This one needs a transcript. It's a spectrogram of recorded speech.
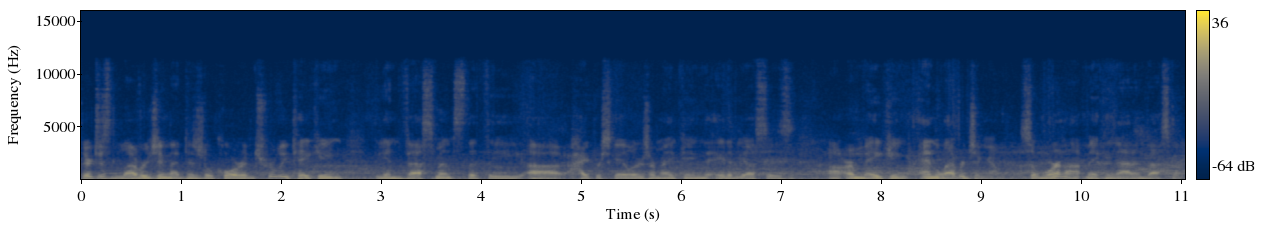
they're just leveraging that digital core and truly taking the investments that the uh, hyperscalers are making, the AWSs uh, are making, and leveraging them. So we're not making that investment,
